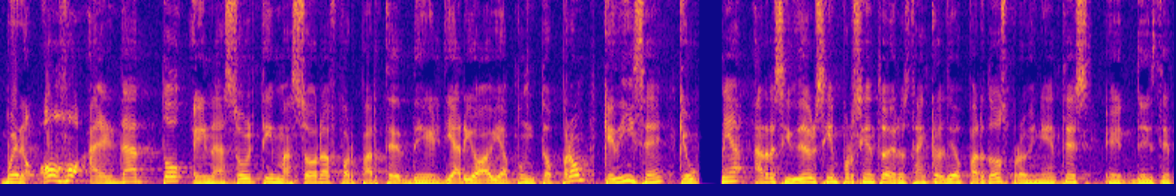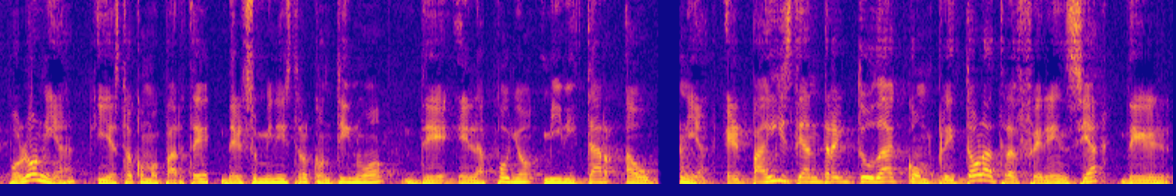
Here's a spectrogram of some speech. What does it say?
Bueno, ojo al dato en las últimas horas por parte del diario avia.pro que dice que Ucrania ha recibido el 100% de los tanques Leopard 2 provenientes eh, desde Polonia y esto como parte del suministro continuo del apoyo militar a Ucrania el país de Andrzej Duda completó la transferencia del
